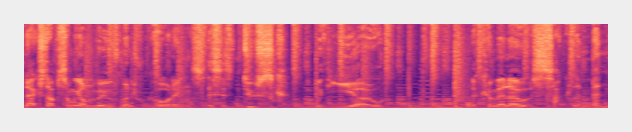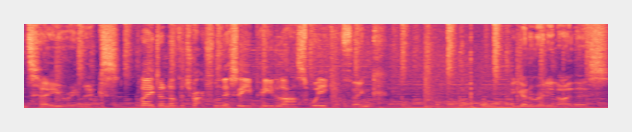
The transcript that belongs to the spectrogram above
Next up, something on Movement Recordings. This is Dusk with Yo, the Camilo Sanclemente remix. Played another track from this EP last week, I think. You're going to really like this.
